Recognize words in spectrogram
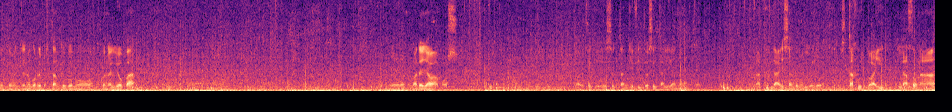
Este no corremos tanto como con el Leopard. Pero bueno, vale, ya vamos. Parece que es el tanquecito ese italiano. La quita esa, como digo yo. Está justo ahí, en la zona A.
